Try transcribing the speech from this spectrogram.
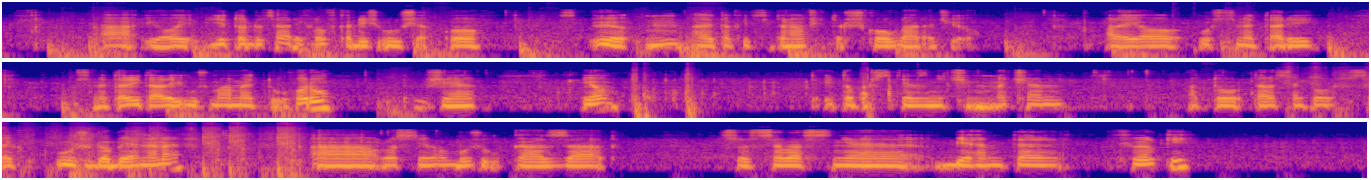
A jo, je to docela rychlovka, když už jako... Jo, hm, ale taky si to naučit trošku ovládat, jo. Ale jo, už jsme tady... Už jsme tady, tady už máme tu horu. Takže... Jo. To prostě zničím mečem. A to se, se už doběhneme. A vlastně vám můžu ukázat, co se vlastně během té chvilky,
